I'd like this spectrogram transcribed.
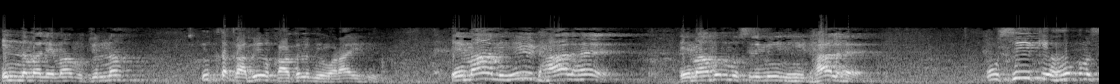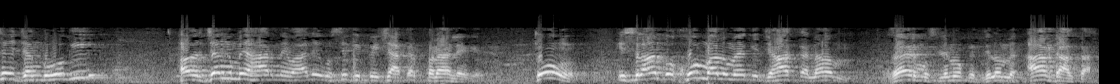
ان نمل امام جنا اتقابی قاتل میں ورائی ہی امام ہی ڈھال ہے، امام المسلمین ہی ڈھال ہے۔ اسی کے حکم سے جنگ ہوگی اور جنگ میں ہارنے والے اسی کے پیچھے آ کر پناہ لیں گے۔ کیوں؟ اسلام کو خوب معلوم ہے کہ جہاد کا نام غیر مسلموں کے دلوں میں آگ ڈالتا ہے۔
